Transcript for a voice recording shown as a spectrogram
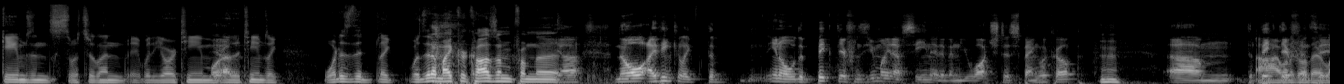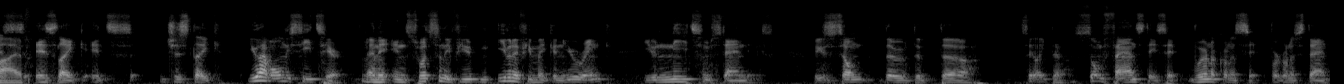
games in Switzerland with your team or Yeah. other teams. Like, what is the like? Was it a microcosm from the? Yeah. No, I think like the you know the big difference. You might have seen it when you watched the Spengler Cup. Um, the Ah, big I wanna go difference there is, live. is like it's just like you have only seats here, and in Switzerland, if you even if you make a new rink, you need some standings because some the the, the say like the some fans they say we're not going to sit, we're going to stand.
